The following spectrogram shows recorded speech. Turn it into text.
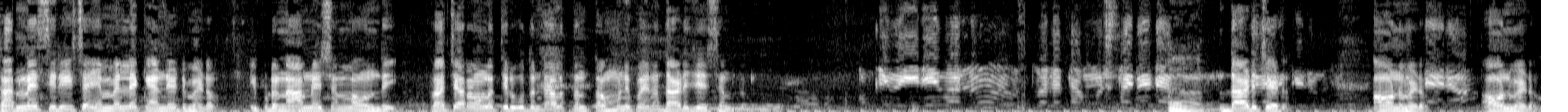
Karne Sirisha MLA candidate madam. ఇప్పుడు నామినేషన్లో ఉంది. ప్రచారంలో తిరుగుతుంటే వాళ్ళ తన తమ్ముని పైన దాడి చేసిండ్రు. దాడి చేయడం. అవును మేడం. అవును madam.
